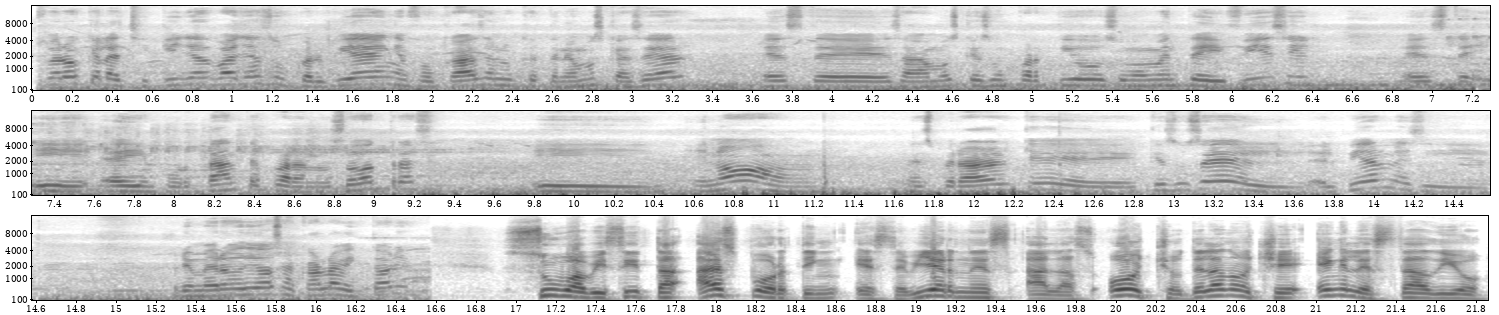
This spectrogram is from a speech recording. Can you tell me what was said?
Espero que las chiquillas vayan súper bien, enfocadas en lo que tenemos que hacer. Este, sabemos que es un partido sumamente difícil este, y, e importante para nosotras. Y, no, esperar que, que sucede el, el viernes y primero Dios sacar la victoria. Suba visita a Sporting este viernes a las 8 de la noche en el estadio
